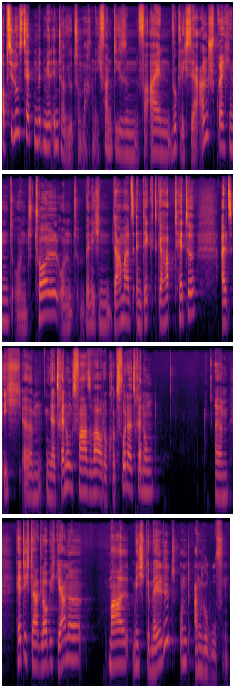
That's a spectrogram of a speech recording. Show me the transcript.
ob sie Lust hätten, mit mir ein Interview zu machen. Ich fand diesen Verein wirklich sehr ansprechend und toll. Und wenn ich ihn damals entdeckt gehabt hätte, als ich ähm, in der Trennungsphase war oder kurz vor der Trennung, ähm, hätte ich da, glaube ich, gerne mal mich gemeldet und angerufen.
